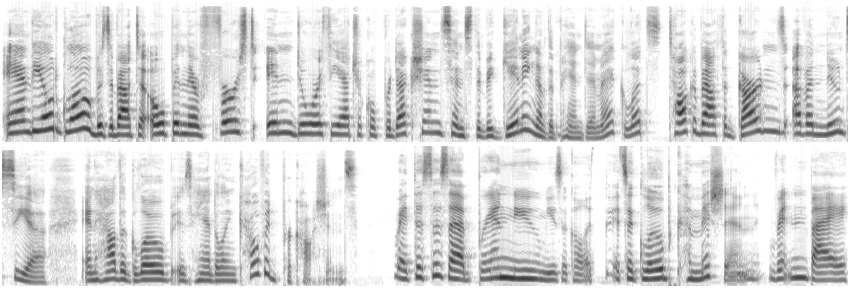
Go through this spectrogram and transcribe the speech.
And the Old Globe is about to open their first indoor theatrical production since the beginning of the pandemic. Let's talk about the Gardens of Anuncia and how the Globe is handling COVID precautions. Right. This is a brand new musical. It's a Globe commission written by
